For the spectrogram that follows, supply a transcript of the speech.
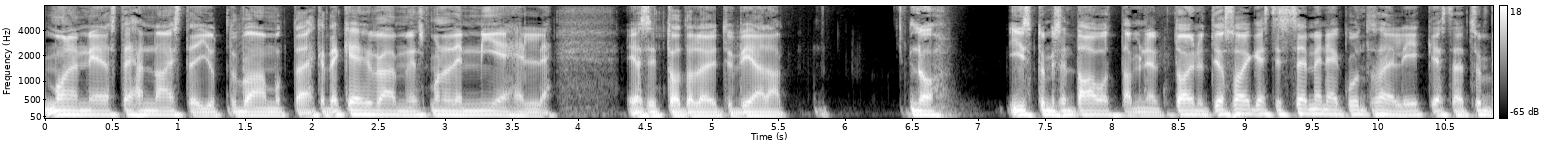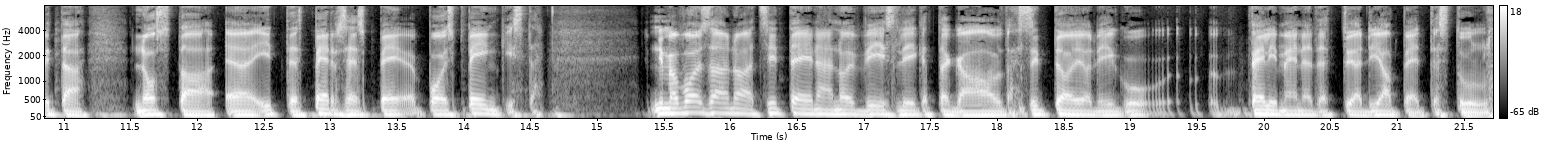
monen mielestä ihan naisten juttu vaan, mutta ehkä tekee hyvää myös monelle miehelle. Ja sitten tuolta löytyy vielä, no, istumisen tauottaminen. Toi nyt, jos oikeasti se menee kuntosalin liikkeestä, että sun pitää nostaa itse persees pe- pois penkistä, niin mä voin sanoa, että sitten ei enää noin viisi liikettäkään auta. Sitten on jo niinku peli menetetty ja diabetes tullut.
